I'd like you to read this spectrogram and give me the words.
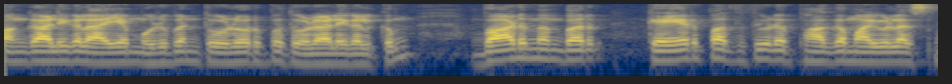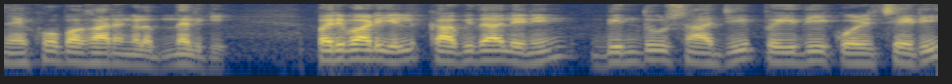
പങ്കാളികളായ മുഴുവൻ തൊഴിലുറപ്പ് തൊഴിലാളികൾക്കും വാർഡ് മെമ്പർ കെയർ പദ്ധതിയുടെ ഭാഗമായുള്ള സ്നേഹോപഹാരങ്ങളും നൽകി. പരിപാടിയിൽ കവിത ലെനിൻ ബിന്ദു ഷാജി പ്രീതി കോഴിച്ചേരി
